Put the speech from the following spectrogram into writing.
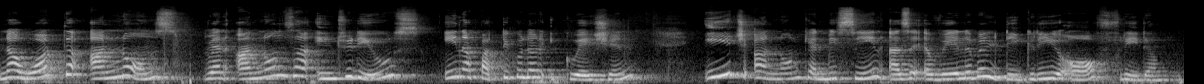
Now what the unknowns, when unknowns are introduced in a particular equation, each unknown can be seen as an available degree of freedom.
